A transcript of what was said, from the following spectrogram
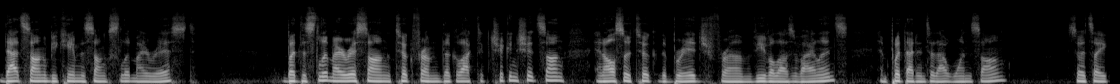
that song became the song Slit My Wrist. But the Slit My Wrist song took from the Galactic Chicken Shit song and also took the bridge from Viva Las Violence and put that into that one song. So it's like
